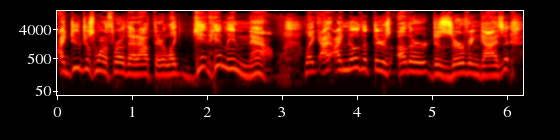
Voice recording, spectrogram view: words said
I do just want to throw that out there. Like, get him in now. Like, I, I know that there's other deserving guys.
